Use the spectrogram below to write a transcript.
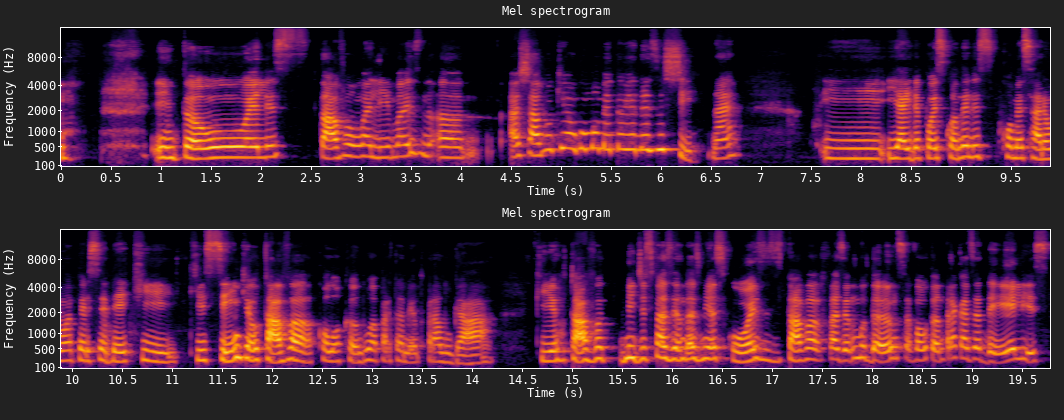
então, eles estavam ali, mas uh, achavam que em algum momento eu ia desistir, né? E, e aí depois, quando eles começaram a perceber que, que sim, que eu estava colocando o apartamento para alugar, que eu estava me desfazendo das minhas coisas, estava fazendo mudança, voltando para casa deles,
